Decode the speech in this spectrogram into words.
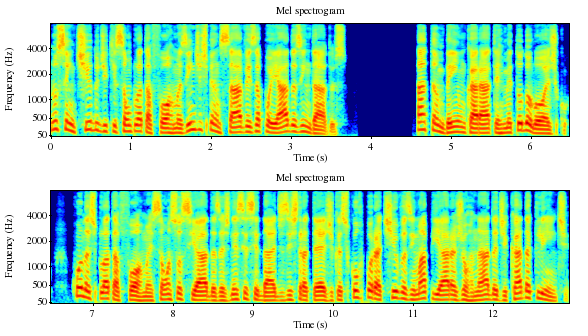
no sentido de que são plataformas indispensáveis apoiadas em dados. Há também um caráter metodológico, quando as plataformas são associadas às necessidades estratégicas corporativas em mapear a jornada de cada cliente.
